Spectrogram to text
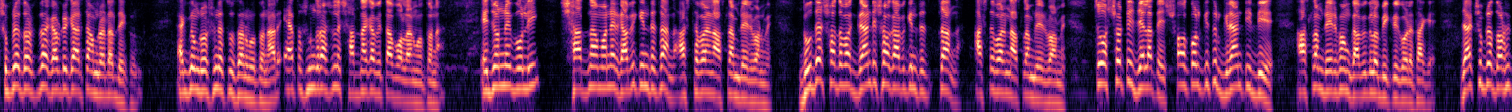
সুপ্রিয় দর্শক শ্রোতা, গাভীটির গায়ের চামড়াটা দেখুন। একদম রসুনের চুতার মতন আর এত সুন্দর আসলে সাদনা গাভী তা বলার মতো না। এই জন্যই বলি সাদনা মানের গাভী কিনতে চান, আসতে পারেন আসলাম ডেয়ারি ফার্মে। দুধের শতভাগ গ্যারান্টি সহ গাভী কিনতে চান, আসতে পারেন আসলাম ডেয়ারি ফার্মে। চৌষট্টি জেলাতে সকল কিছুর গ্যারান্টি দিয়ে আসলাম ডেয়ারি ফার্ম গাভীগুলো বিক্রি করে থাকে। যাক, সুপ্রিয় দর্শক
